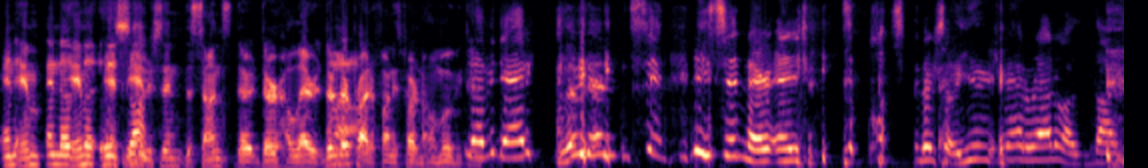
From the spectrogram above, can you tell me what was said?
And Him, and the, him, the, his son, Anderson, the sons, they're they're hilarious. They're, they're probably the funniest part in the whole movie. Dude. love you, daddy. Love you, Daddy. he's, sitting, he's sitting there, and he's, there's so huge man around him. I was dying.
